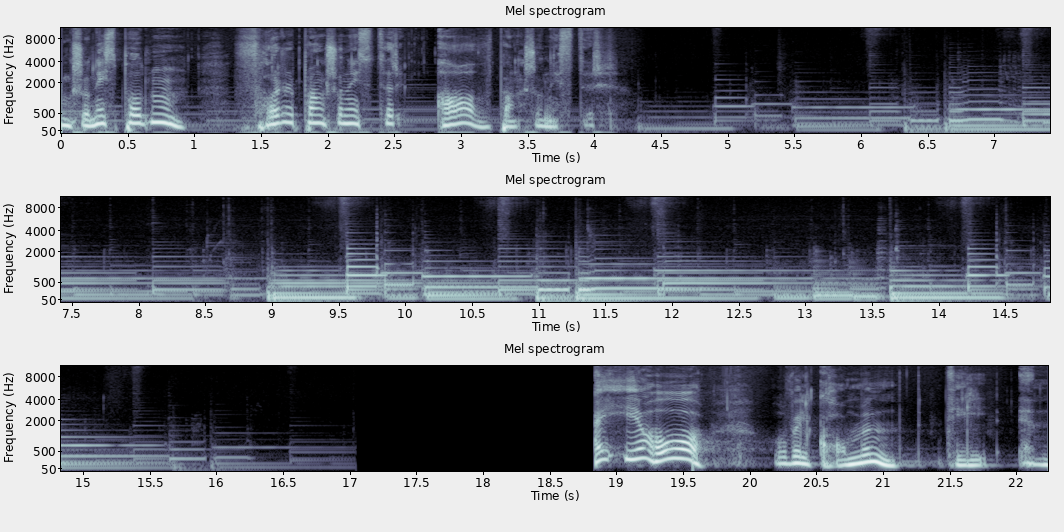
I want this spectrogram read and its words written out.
Pensjonistpodden for pensjonister av pensjonister. Hei og hå, og velkommen til en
